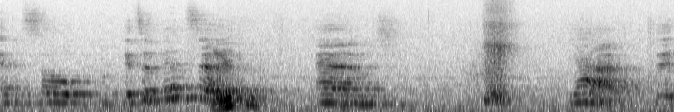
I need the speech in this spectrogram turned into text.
And so it's offensive. You do. And, yeah, that,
